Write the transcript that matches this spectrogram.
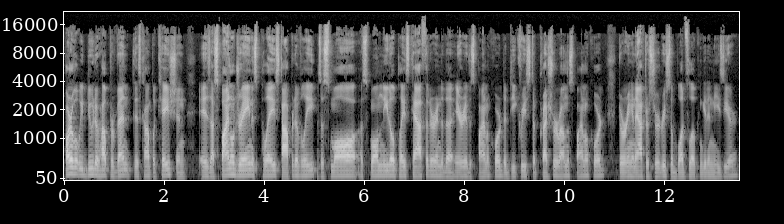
Part of what we do to help prevent this complication is a spinal drain is placed operatively. It's a small, a small needle placed catheter into the area of the spinal cord to decrease the pressure around the spinal cord during and after surgery so blood flow can get in easier.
